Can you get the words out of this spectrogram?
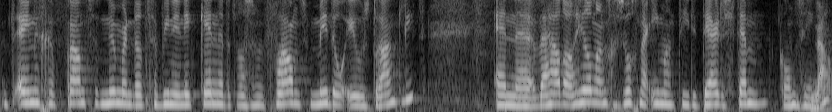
het enige Franse nummer dat Sabine en ik kenden... dat was een Frans middeleeuws dranklied. En eh, wij hadden al heel lang gezocht naar iemand die de derde stem kon zingen. Nou,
